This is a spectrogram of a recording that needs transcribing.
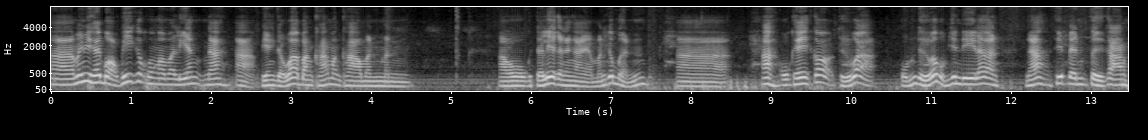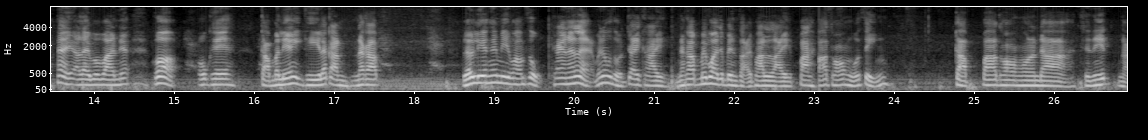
อ่า ไม่มีใครบอกพี่ก็คงเอามาเลี้ยงนะอ่า เพียงแต่ว่าบางครั้งบางคราวมันมัน เอาจะเรียกกันยังไงอะมันก็เหมือน อ่าอะโอเค ก็ถือว่าผมถือว่าผมยินดีแล้วกัน นะที่เป็นสื่อกลางให้อะไรประมาณนี้ก็โอเค กลับมาเลี้ยงอีกทีแล้วกันนะครับ แล้วเลี้ยงให้มีความสุขแค่นั้นแหละ ไม่ต้องสนใจใครนะครับ ไม่ว่าจะเป็นสายพันธุ์อะไรปลาปลาทองหัวสิงกับปลาทองฮอลันดา ชนิดไหน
